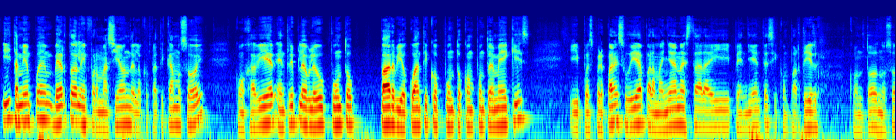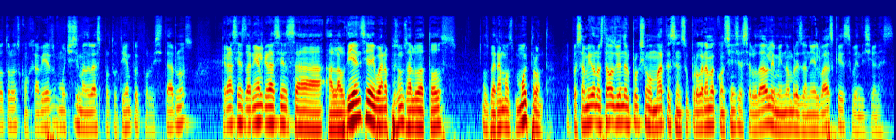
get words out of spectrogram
y también pueden ver toda la información de lo que platicamos hoy con Javier en www.parbiocuántico.com.mx y pues preparen su día para mañana estar ahí pendientes y compartir con todos nosotros, con Javier. Muchísimas gracias por tu tiempo y por visitarnos. Gracias Daniel, gracias a, a la audiencia y bueno, pues un saludo a todos. Nos veremos muy pronto. Y pues amigos, nos estamos viendo el próximo martes en su programa Conciencia Saludable. Mi nombre es Daniel Vázquez. Bendiciones.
